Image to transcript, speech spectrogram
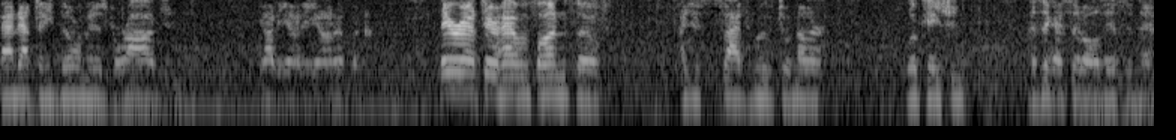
Found out that he built him in his garage and yada yada yada. But they were out there having fun, so I just decided to move to another location. I think I said all this in that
